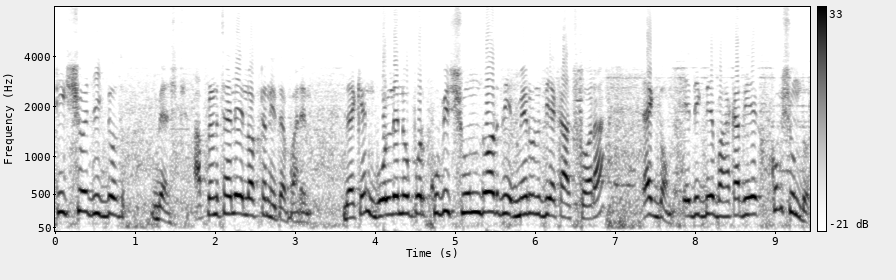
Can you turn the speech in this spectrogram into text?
টিকসই দিক বেস্ট আপনারা চাইলে এই লকটা নিতে পারেন। দেখেন গোল্ডেনের উপর খুবই সুন্দর মেরুর দিয়ে কাজ করা, একদম। এদিক দিয়ে ভাকা দিয়ে খুব সুন্দর।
